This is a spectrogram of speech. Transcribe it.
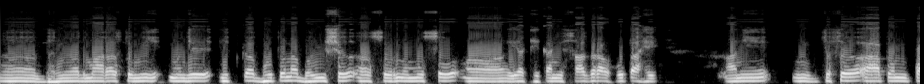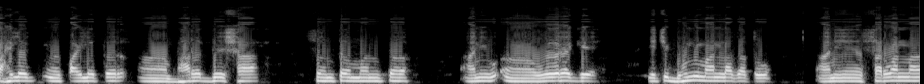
धन्यवाद महाराज. तुम्ही म्हणजे इतका भूतना भविष्य अं, सुवर्ण महोत्सव या ठिकाणी साजरा होत आहे. आणि जसं आपण पाहिलं पाहिलं तर भारत देश हा संत मंत आणि वैराग्य याची भूमी मानला जातो. आणि सर्वांना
